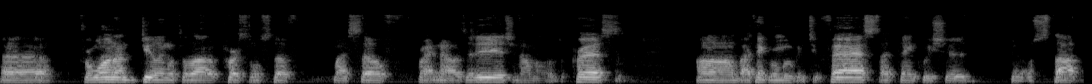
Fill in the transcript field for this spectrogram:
uh, for one, I'm dealing with a lot of personal stuff myself right now as it is. You know, I'm a little depressed. Um, but I think we're moving too fast. I think we should, you know, stop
